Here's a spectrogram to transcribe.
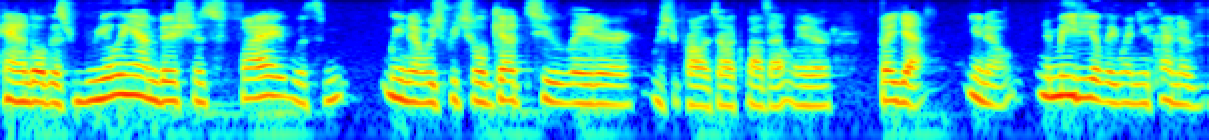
handle this really ambitious fight with you know which which we'll get to later. We should probably talk about that later. But yeah, you know, immediately when you kind of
